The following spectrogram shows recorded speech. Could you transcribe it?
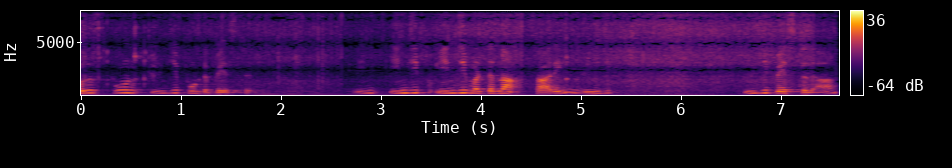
ஒரு ஸ்பூன் இஞ்சி பூண்டு பேஸ்ட்டு. இஞ்சி இஞ்சி மட்டும்தான். சாரி இஞ்சி இஞ்சி பேஸ்ட்டு தான்.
